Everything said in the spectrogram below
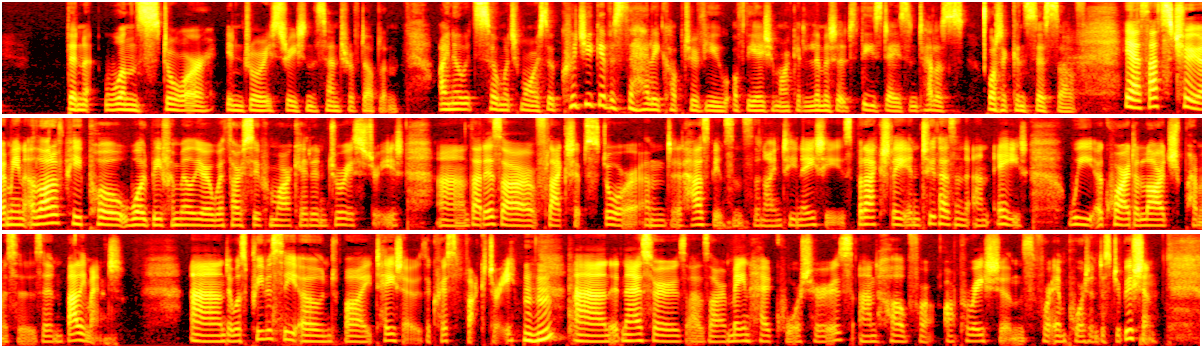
than one store in Drury Street in the centre of Dublin. I know it's so much more. So, could you give us the helicopter view of the Asia Market Limited these days and tell us what it consists of. Yes, that's true. I mean, a lot of people would be familiar with our supermarket in Drury Street. Uh, that is our flagship store, and it has been since the 1980s. But actually, in 2008, we acquired a large premises in Ballymount and it was previously owned by Tayto, the crisp factory. Mm-hmm. And it now serves as our main headquarters and hub for operations for import and distribution.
